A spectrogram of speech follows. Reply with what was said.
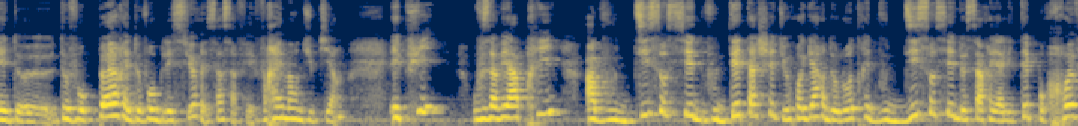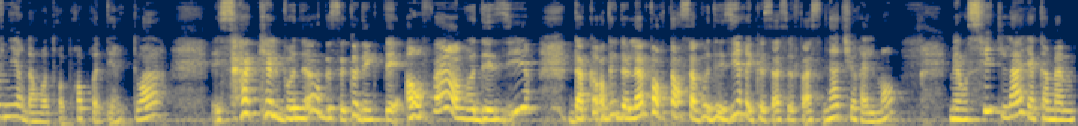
et de, de vos peurs et de vos blessures, et ça, ça fait vraiment du bien. Et puis, vous avez appris à vous dissocier, de vous détacher du regard de l'autre et de vous dissocier de sa réalité pour revenir dans votre propre territoire. Et ça, quel bonheur de se connecter enfin à vos désirs, d'accorder de l'importance à vos désirs et que ça se fasse naturellement. Mais ensuite, là, il y a quand même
